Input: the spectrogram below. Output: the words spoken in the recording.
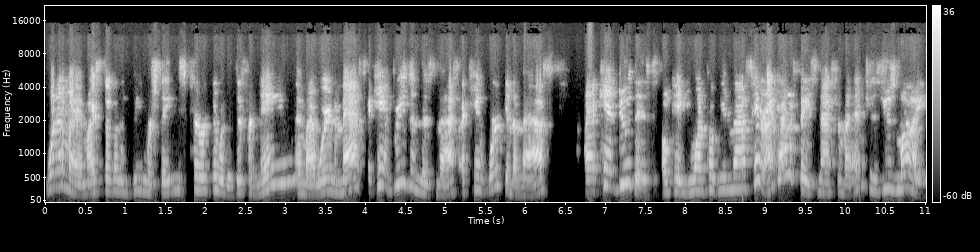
What am I? Am I still going to be Mercedes character with a different name? Am I wearing a mask? I can't breathe in this mask. I can't work in a mask. I can't do this. Okay, you want to put me in a mask? Here, I got a face mask for my entrance. Use mine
